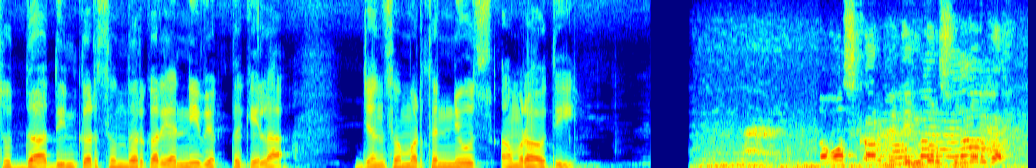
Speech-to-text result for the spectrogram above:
सुद्धा दिनकर सुंदरकर यांनी व्यक्त केला. जनसमर्थन न्यूज अमरावती. नमस्कार मी दिनकर सुंदरकर.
